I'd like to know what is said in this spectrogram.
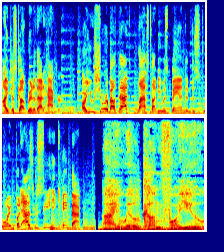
I just got rid of that hacker. Are you sure about that? Last time he was banned and destroyed, but as you see, he came back. I will come for you.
